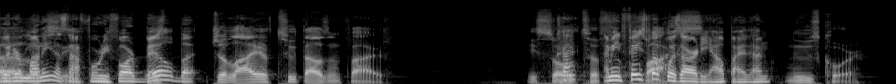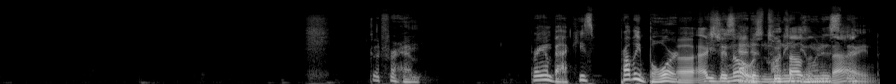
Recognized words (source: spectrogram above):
Twitter Uh, let's money. That's see. not forty-four bill, but July of two thousand five. He sold okay. to. I mean, Facebook was already out by then. News Corps. Good for him. Bring him back. He's probably bored. Uh, He's actually, just no, had it was his two money doing his thing. nine.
